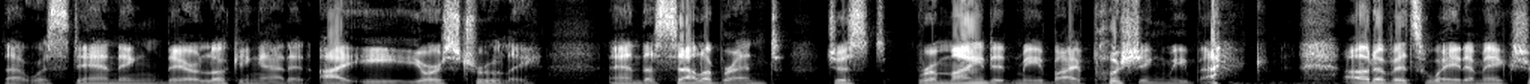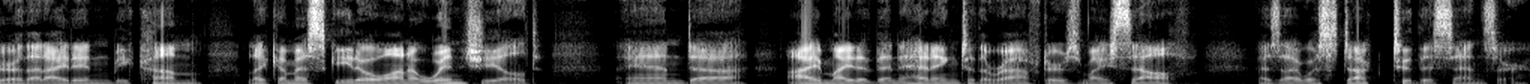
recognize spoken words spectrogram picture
that was standing there looking at it, i.e., yours truly. And the celebrant just reminded me by pushing me back out of its way to make sure that I didn't become like a mosquito on a windshield. And uh, I might have been heading to the rafters myself as I was stuck to the censer.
